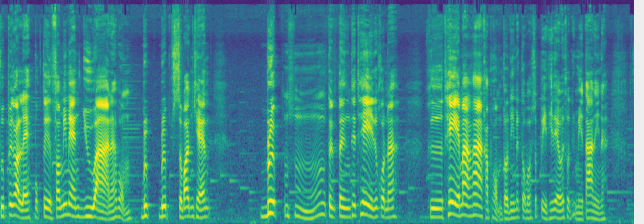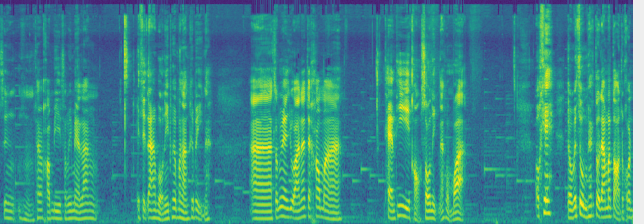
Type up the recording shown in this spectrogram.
ฟึบไปก่อนเลยปลุกตื่นซอมบี้แมนยูอาร์นะครับผมบึบบรึบสวัสดแคนบึบหือตึงๆ เท่ๆ ทุกคนนะ คือเท่มากมากครับผมตัวนี้เป็นตัวบัฟสปีดที่เร็วที่สุดในเมตานี้นะ ซึ่งถ้าเขามีซอมบี้แมนร่างเอสอาร์บวกนี่เพิ่มพลังขึ้นไปอีกนะ อ่าซอมบี้แมนยูอาร์น่าจะเข้ามาแทนที่ของโซนิกนะผมว่า โอเค เดี๋ยวไปซูมแพ็กตัวดำมาต่อทุกคน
